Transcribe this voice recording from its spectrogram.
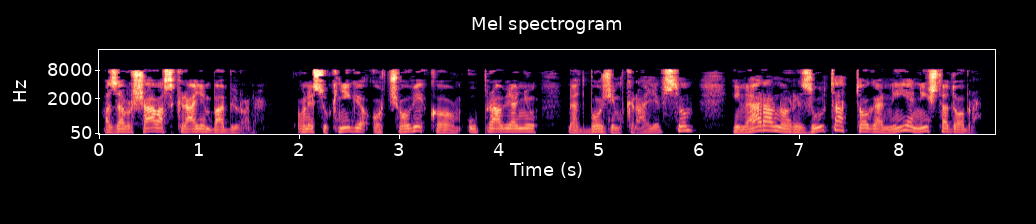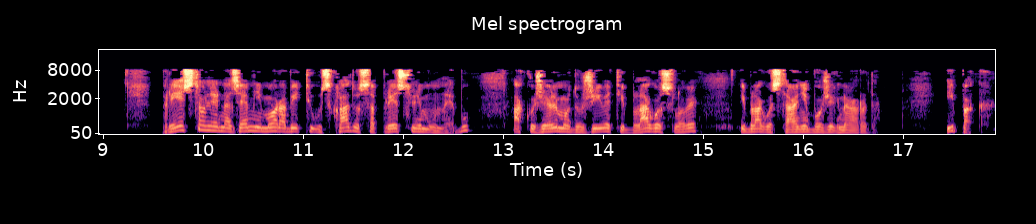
a završava s kraljem Babilona. One su knjige o čovjekovom upravljanju nad Božim kraljevstvom i naravno rezultat toga nije ništa dobra. Prijestolje na zemlji mora biti u skladu sa prijestoljem u nebu, ako želimo doživjeti blagoslove i blagostanje Božeg naroda. Ipak,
